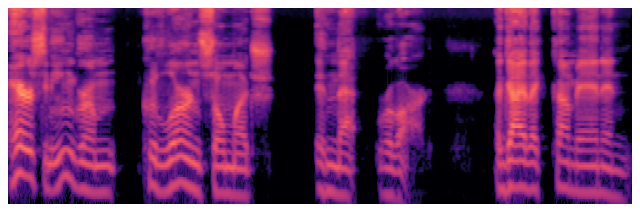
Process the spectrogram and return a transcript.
Harrison Ingram could learn so much in that regard. A guy that come in and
